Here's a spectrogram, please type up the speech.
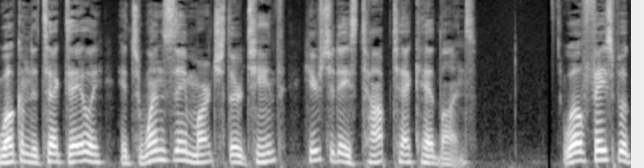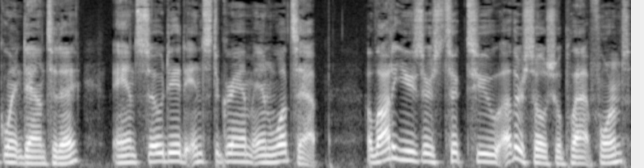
Welcome to Tech Daily. It's Wednesday, March 13th. Here's today's top tech headlines. Well, Facebook went down today, and so did Instagram and WhatsApp. A lot of users took to other social platforms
